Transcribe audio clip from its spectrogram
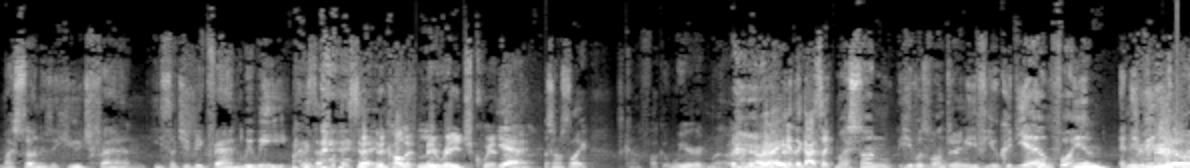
my son is a huge fan. He's such a big fan. Oui. Because that's what they say. They call it Le Rage Quit. Yeah. So I was like, it's kind of fucking weird. I'm like, all right. And the guy's like, my son, he was wondering if you could yell for him in the video.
